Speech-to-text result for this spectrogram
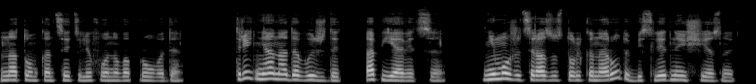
на том конце телефонного провода. «Три дня надо выждать, объявится. Не может сразу столько народу бесследно исчезнуть.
